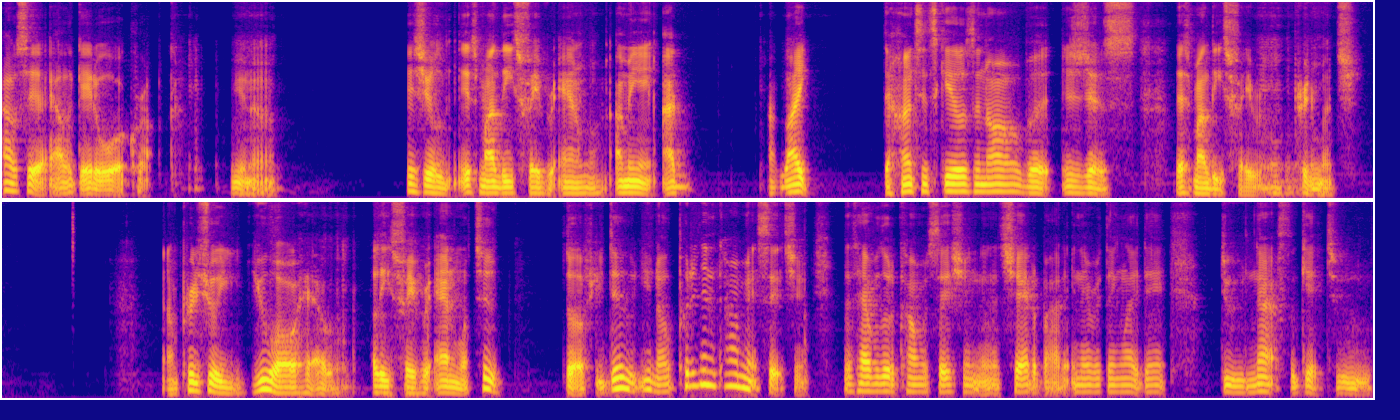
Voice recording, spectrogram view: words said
I would say an alligator or a croc. You know, it's your it's my least favorite animal. I mean, I I like the hunting skills and all, but it's just that's my least favorite, pretty much. I'm pretty sure you all have a least favorite animal too. So if you do, you know, put it in the comment section. Let's have a little conversation and a chat about it and everything like that. Do not forget to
